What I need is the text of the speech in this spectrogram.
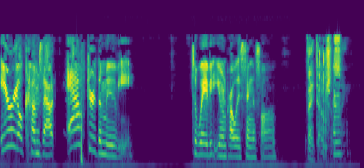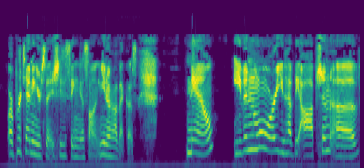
Ariel comes out after the movie to wave at you and probably sing a song. I doubt she'll uh-huh. sing. Or pretending you're sing- she's singing a song. You know how that goes. Now, even more, you have the option of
